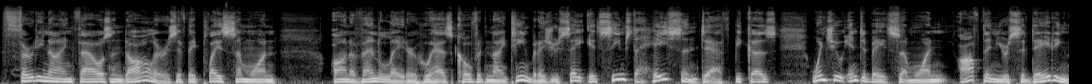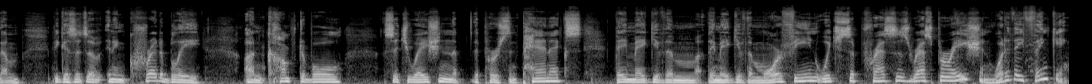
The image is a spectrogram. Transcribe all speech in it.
$39,000 if they place someone on a ventilator who has COVID 19. But as you say, it seems to hasten death because once you intubate someone, often you're sedating them because it's a, an incredibly uncomfortable situation. The, the, person panics. They may give them they may give them morphine, which suppresses respiration. What are they thinking?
